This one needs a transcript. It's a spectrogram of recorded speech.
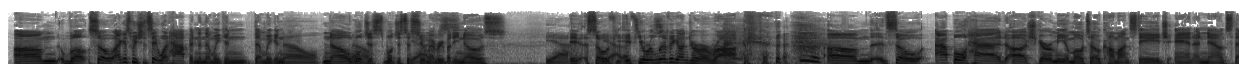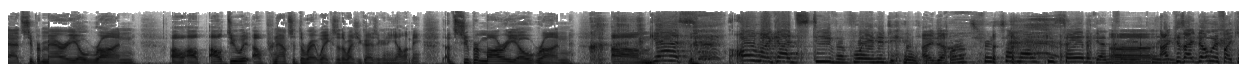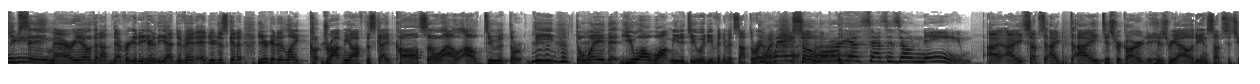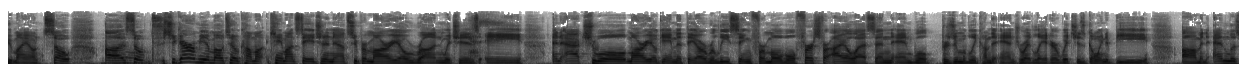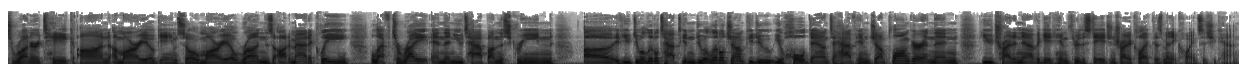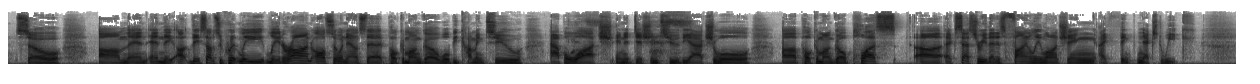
Well, so I guess we should say what happened, and then we can then we can No. no, we'll just we'll just Yeah, assume just- everybody knows. Yeah. It- so Yeah, if, you- if you were living under a rock, um, so Apple had uh, Shigeru Miyamoto come on stage and announce that Super Mario Run. Oh, I'll I'll do it. I'll pronounce it the right way because otherwise you guys are going to yell at me. Uh, Super Mario Run. Um, Yes! Oh my God, Steve, I've waited to hear I know. words for so long. Can say it again for me, please? because I, know if I keep saying Mario that I'm never going to hear the end of it, and you're just gonna you're gonna like c- drop me off the Skype call. So I'll I'll do it the the, the way that you all want me to do it, even if it's not the right way. Wait, So Mario says his own name. I I, subst- I I disregard his reality and substitute my own. So uh, so Shigeru Miyamoto come on, came on stage and announced Super Mario Run, which is a an actual Mario game that they are releasing for mobile first for iOS and and will presumably come to Android later, which is going to be um, an endless runner take on a Mario game. So Mario runs automatically left to right, and then you tap on the screen uh, if you do a little tap to get him to do a little jump, you do you hold down to have him jump longer, and then you try to navigate him through the stage and try to collect as many coins as you can. So, um, and and they uh, they subsequently later on also announced that Pokemon Go will be coming to Apple Watch in addition to the actual uh, Pokemon Go Plus uh, accessory that is finally launching, I think next week.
